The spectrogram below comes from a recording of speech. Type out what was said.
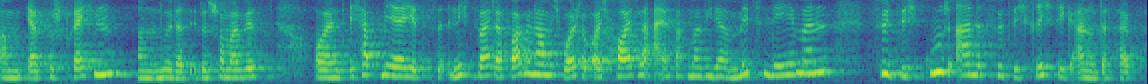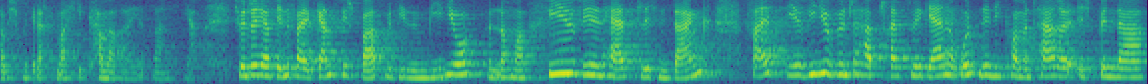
ähm, ja, zu sprechen. Ähm, nur, dass ihr das schon mal wisst. Und ich habe mir jetzt nichts weiter vorgenommen. Ich wollte euch heute einfach mal wieder mitnehmen. Es fühlt sich gut an, es fühlt sich richtig an und deshalb habe ich mir gedacht, mache ich die Kamera jetzt an. Ja, ich wünsche euch auf jeden Fall ganz viel Spaß mit diesem Video und nochmal vielen, vielen herzlichen Dank. Falls ihr Videowünsche habt, schreibt es mir gerne unten in die Kommentare. Ich bin da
